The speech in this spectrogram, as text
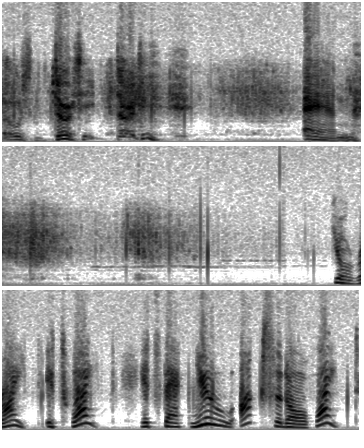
Those dirty, dirty. Anne. You're right. It's white. It's that new Oxidol white.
